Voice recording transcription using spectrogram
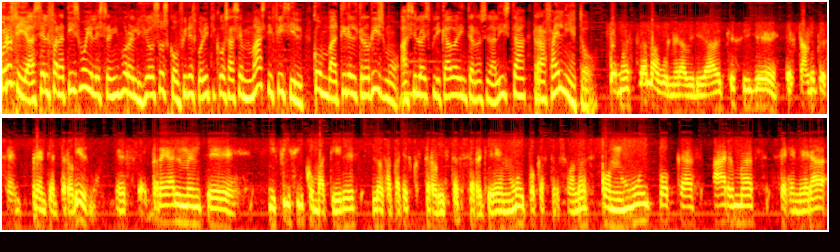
Buenos días. El fanatismo y el extremismo religiosos con fines políticos hacen más difícil combatir el terrorismo. Así lo ha explicado el internacionalista Rafael Nieto. Demuestra la vulnerabilidad que sigue estando presente frente al terrorismo. Es realmente difícil combatir los ataques terroristas. Se requieren muy pocas personas con muy pocas armas se genera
